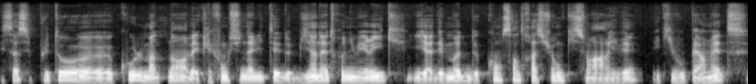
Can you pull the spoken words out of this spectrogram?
Et ça, c'est plutôt euh, cool maintenant avec les fonctionnalités de bien-être numérique. Il y a des modes de concentration qui sont arrivés et qui vous permettent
